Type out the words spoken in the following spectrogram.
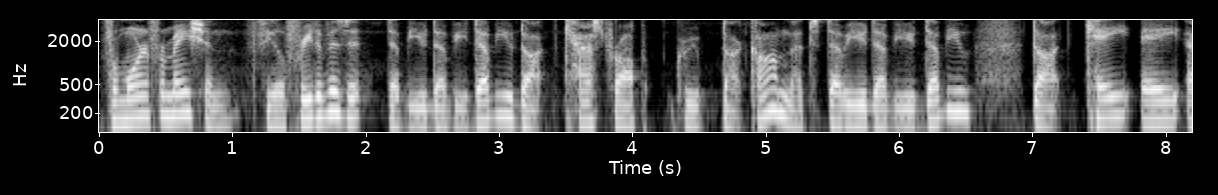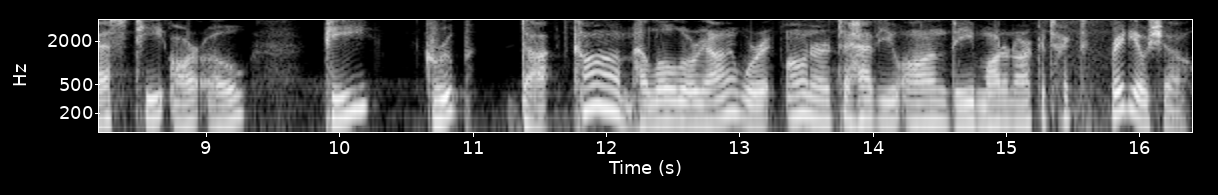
For more information, feel free to visit www.kastropgroup.com. That's www.kastropgroup.com com. Hello, Lorianna. We're honored to have you on the Modern Architect radio show.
